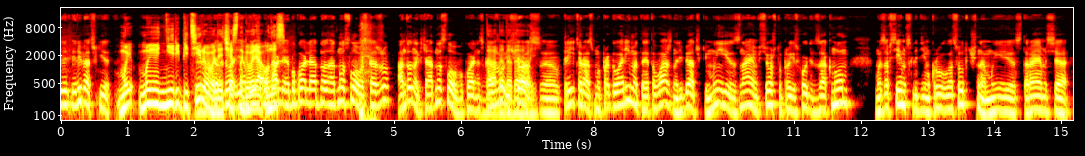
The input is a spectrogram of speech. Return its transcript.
ребятушки, мы... Мы не репетировали, да, честно я, говоря. Я у нас... буквально одно, одно слово скажу. Антон Ильич, одно слово буквально скажу. Да, да, Еще да, раз, давай. Э, третий раз мы проговорим это, это важно. Ребятушки, мы знаем все, что происходит за окном. Мы за всем следим круглосуточно. Мы стараемся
